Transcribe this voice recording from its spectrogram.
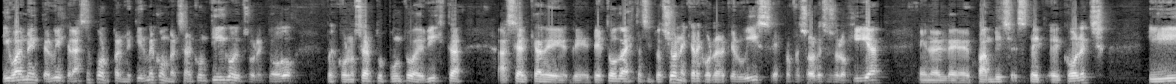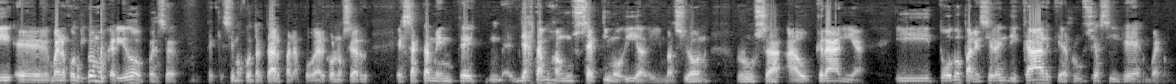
Igualmente, Luis, gracias por permitirme conversar contigo y sobre todo, pues conocer tu punto de vista acerca de, de, toda esta situación. Hay que recordar que Luis es profesor de sociología en el eh, Palm Beach State eh, College y eh, bueno, contigo hemos querido, pues, te quisimos contactar para poder conocer exactamente, ya estamos a un séptimo día de invasión rusa a Ucrania y todo pareciera indicar que Rusia sigue, bueno,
